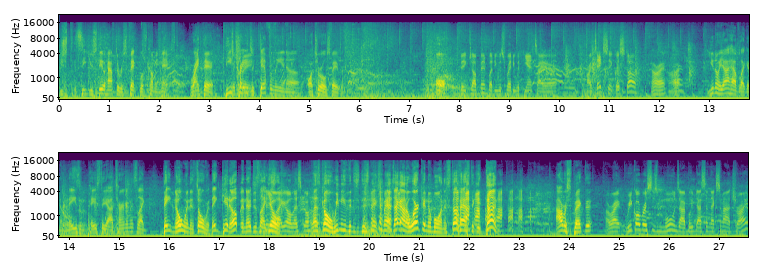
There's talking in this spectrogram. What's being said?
you st- see, you still have to respect what's coming next. Right there. These Good trades trade. are definitely in uh, Arturo's favor. Oh, Big jump in, but he was ready with the anti-air. All right, takes it. Good stuff. all right, all All right. right. You know, y'all have like an amazing pace to y'all tournaments. Like, they know when it's over. They get up and they're just like, yo, like, yo, let's go. Let's go. We need this, this next match. I got to work in the morning. Stuff has to get done. I respect it. All right, Rico versus Moons. I believe that's the next match, right?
